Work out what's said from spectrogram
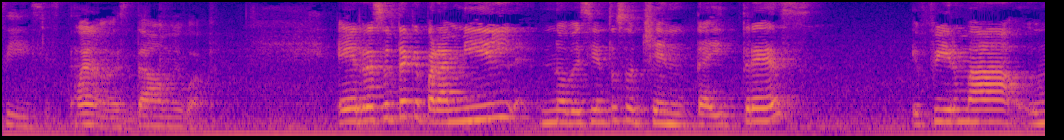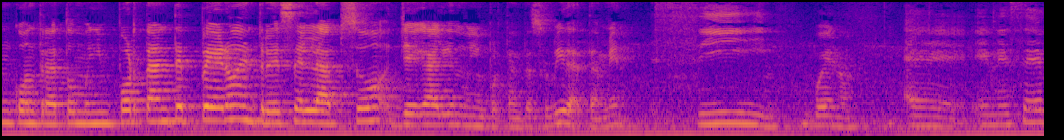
Sí, sí está. Bueno, estaba muy guapa. Eh, resulta que para 1983 eh, firma un contrato muy importante, pero entre ese lapso llega alguien muy importante a su vida también. Sí, bueno, eh, en ese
